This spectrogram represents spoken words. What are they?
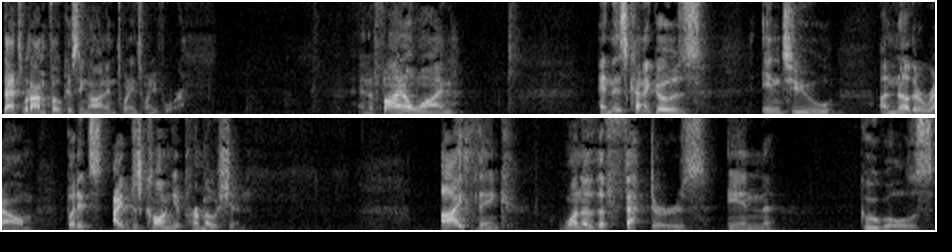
that's what I'm focusing on in 2024. And the final one, and this kind of goes into another realm, but it's I'm just calling it promotion. I think one of the factors in Google's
